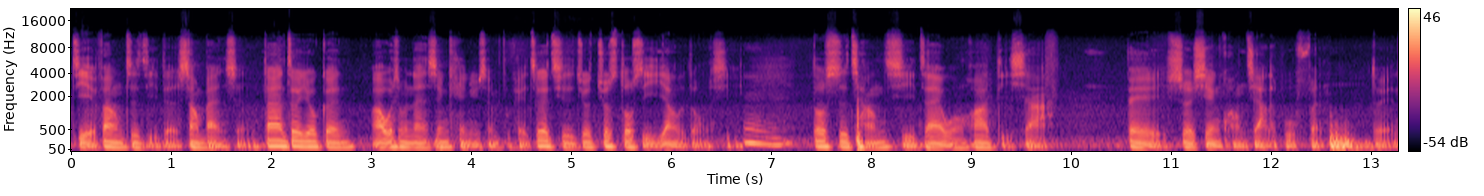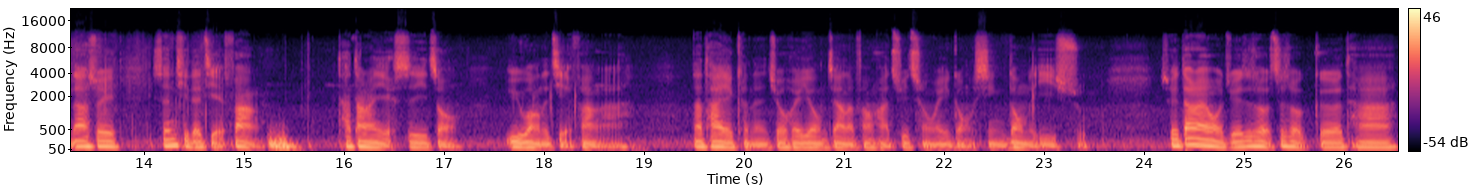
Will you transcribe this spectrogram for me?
解放自己的上半身。当然，这个又跟啊，为什么男生可以，女生不可以？这个其实就就是都是一样的东西，嗯，都是长期在文化底下被设限框架的部分。对，那所以身体的解放。它当然也是一种欲望的解放啊，那他也可能就会用这样的方法去成为一种行动的艺术。所以当然，我觉得这首这首歌它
